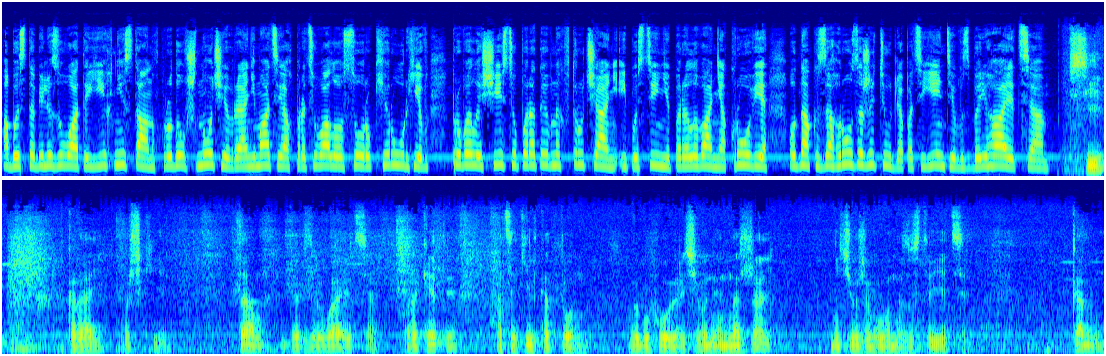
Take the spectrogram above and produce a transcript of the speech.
Аби стабілізувати їхній стан, впродовж ночі в реанімаціях працювало 40 хірургів. Провели шість оперативних втручань і постійні переливання крові. Однак загроза життю для пацієнтів зберігається. Всі вкрай важкі. там, де взриваються ракети, а це кілька тонн вибухової речовини, на жаль, нічого живого не зостається. Камні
